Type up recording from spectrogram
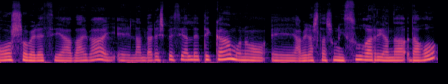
Oso berezia, bai, bai, e, landare espezialdetika, bueno, e, aberastasun izugarrian da, dago,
